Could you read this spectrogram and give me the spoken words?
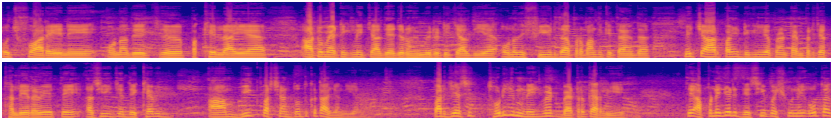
ਉਹ 'ਚ ਫੁਹਾਰੇ ਨੇ, ਉਹਨਾਂ ਦੇ 'ਚ ਪੱਖੇ ਲਾਏ ਆ ਆਟੋਮੈਟਿਕਲੀ ਚੱਲਦੇ ਆ, ਜਦੋਂ ਹਿਊਮਿਡਿਟੀ ਚੱਲਦੀ ਹੈ ਉਹਨਾਂ ਦੀ ਫੀਡ ਦਾ ਪ੍ਰਬੰਧ ਕੀਤਾ ਜਾਂਦਾ, ਵੀ 4-5 ਡਿਗਰੀ ਆਪਣਾ ਟੈਂਪਰੇਚਰ ਥੱਲੇ ਰਵੇ ਤੇ ਅਸੀਂ ਜੇ ਦੇਖਿਆ ਵੀ ਆਮ 20% ਦੁੱਧ ਘਟਾ ਜਾਂਦੀਆਂ ਨੇ। ਪਰ ਜੇ ਅਸੀਂ ਥੋੜੀ ਜਿਹੀ ਮੈਨੇਜਮੈਂਟ ਬੈਟਰ ਕਰ ਲਈਏ, ਤੇ ਆਪਣੇ ਜਿਹੜੇ ਦੇਸੀ ਪਸ਼ੂ ਨੇ ਉਹ ਤਾਂ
